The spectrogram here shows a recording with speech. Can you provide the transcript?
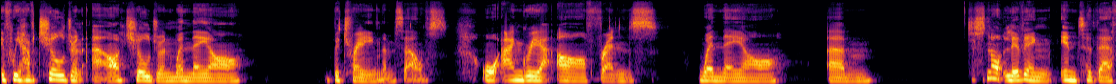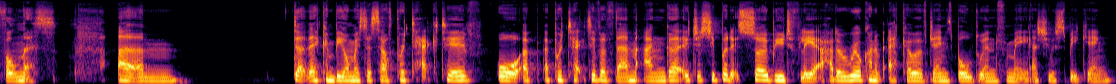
if we have children at our children when they are betraying themselves, or angry at our friends when they are um, just not living into their fullness. Um, that there can be almost a self-protective or a, a, protective of them anger. It just she put it so beautifully. It had a real kind of echo of James Baldwin for me as she was speaking.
